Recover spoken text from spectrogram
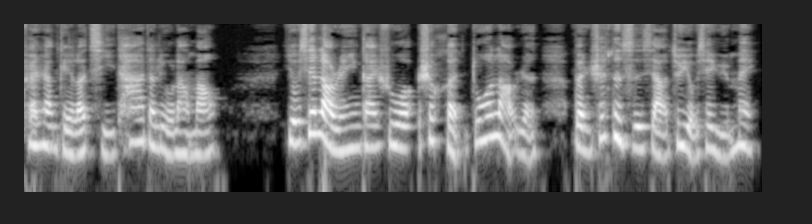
传染给了其他的流浪猫。有些老人，应该说是很多老人，本身的思想就有些愚昧。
